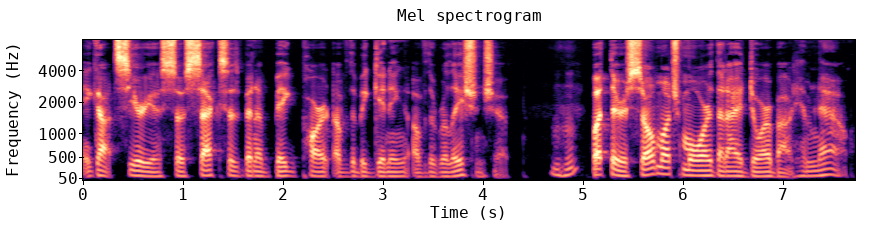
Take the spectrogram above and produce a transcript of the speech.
it got serious, so sex has been a big part of the beginning of the relationship. Mhm. But there is so much more that I adore about him now.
